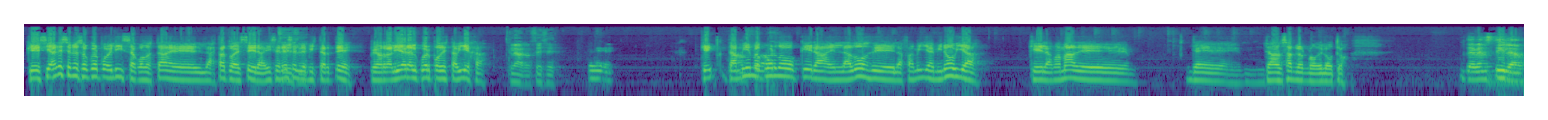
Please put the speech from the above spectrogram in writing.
Que decían, ese no es el cuerpo de Lisa cuando está en la estatua de cera. Dicen, es el de Mr. T pero en realidad era el cuerpo de esta vieja. Claro, sí, sí. Que también me acuerdo que era en la 2 de la familia de mi novia, que la mamá de, de, de Adam Sandler, no, del otro. De Ben Stiller.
